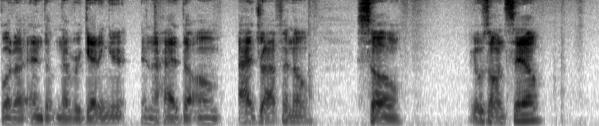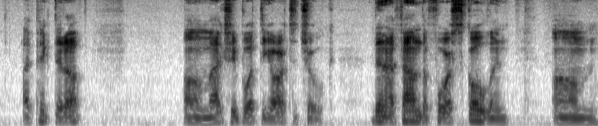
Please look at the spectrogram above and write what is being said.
but I end up never getting it, and I had the um adrafinil, so it was on sale. I picked it up. Um, I actually bought the artichoke. Then I found the forskolin, um,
